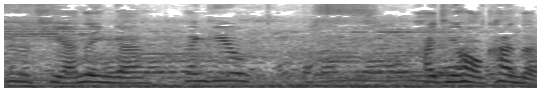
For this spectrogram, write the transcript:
这是甜的应该，Thank you。还挺好看的。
